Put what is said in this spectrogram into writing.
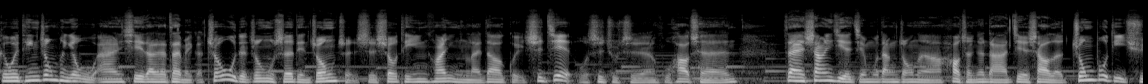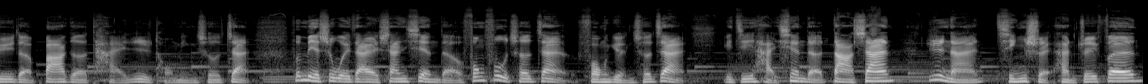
各位听众朋友，午安！谢谢大家在每个周五的中午十二点钟准时收听，欢迎来到鬼世界，我是主持人胡浩辰。在上一集的节目当中呢，浩辰跟大家介绍了中部地区的八个台日同名车站，分别是位在山线的丰富车站、丰原车站，以及海线的大山、日南、清水和追分。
